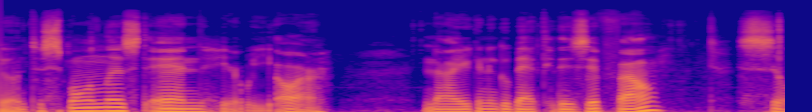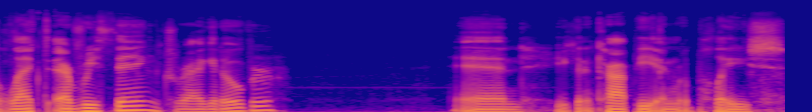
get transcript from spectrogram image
go into spawn list and here we are. Now you're gonna go back to the zip file select everything drag it over and you're gonna copy and replace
